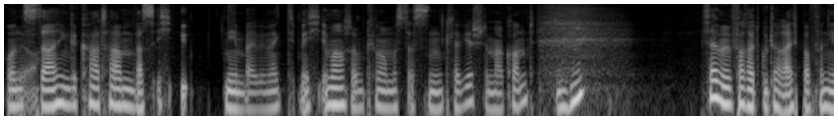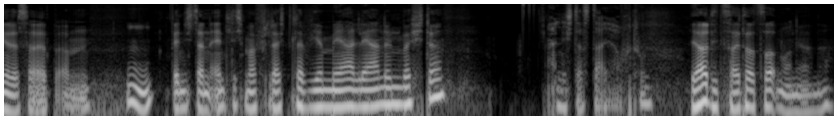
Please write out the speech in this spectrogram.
uns Ja. da hingekarrt haben, was ich nebenbei bemerkt, mich immer noch darum kümmern muss, dass ein Klavierstimmer kommt, Mhm. ist halt mit dem Fahrrad gut erreichbar von hier. Deshalb, ähm, Mhm. wenn ich dann endlich mal vielleicht Klavier mehr lernen möchte, kann ich das da ja auch tun. Ja, die Zeit hat hat man ja, ne?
